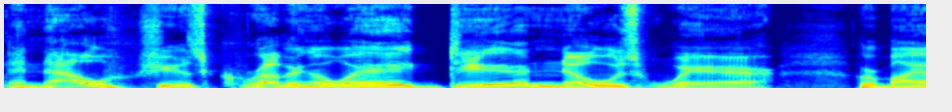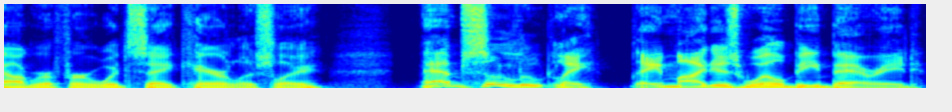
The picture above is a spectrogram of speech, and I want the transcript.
And now she is grubbing away, dear knows where, her biographer would say carelessly. Absolutely, they might as well be buried.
